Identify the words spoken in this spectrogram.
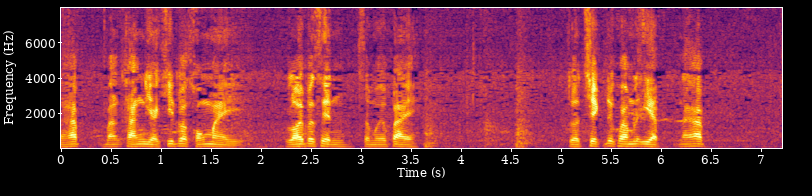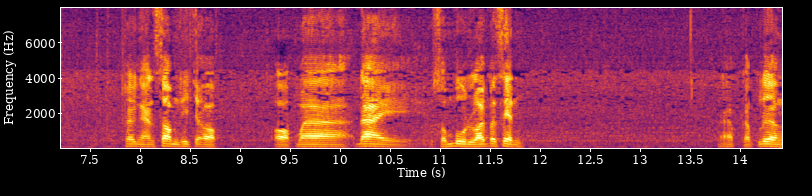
นะครับ บางครั้งอย่าคิดว่าของใหม่ร้อยเปอร์เซ็นเสมอไป ตรวจเช็คด้วยความละเอียดนะครับเพื่องานซ่อมที่จะออกออกมาได้สมบูรณ์ร้อยเปอร์เซ็นต์ นะครับกับเรื่อง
